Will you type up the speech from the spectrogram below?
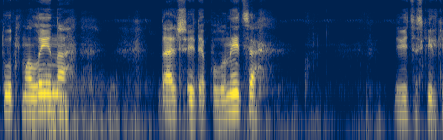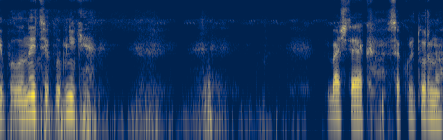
Тут малина, далі йде полуниця. Дивіться скільки полуниці, клубніки. Бачите, як все культурно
